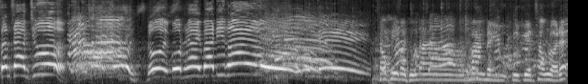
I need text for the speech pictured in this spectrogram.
Sẵn sàng chưa? Sẵn sàng! Rồi một hai ba đi thôi! Sau khi mà chúng ta mang đầy đủ phụ kiện xong rồi đấy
